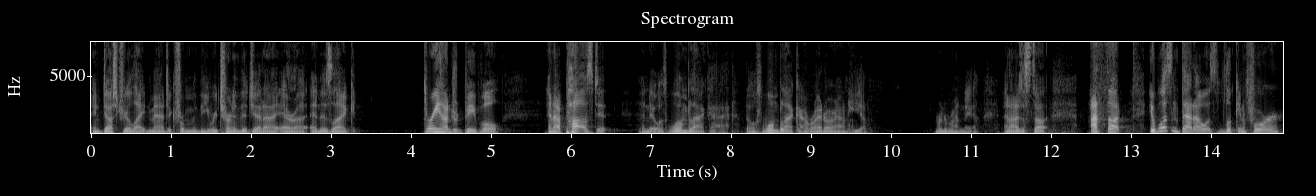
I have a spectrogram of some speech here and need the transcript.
industrial light and magic from the Return of the Jedi era, and there's like 300 people, and I paused it, and there was one black eye. There was one black eye right around here, right around there, and I just thought, I thought it wasn't that I was looking for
